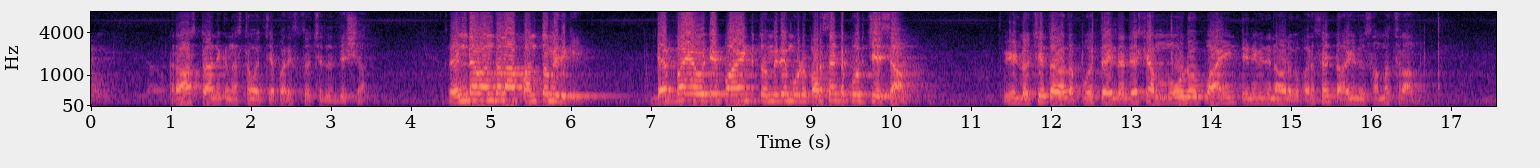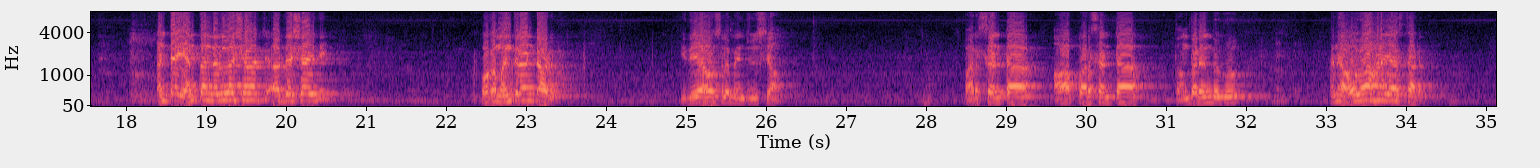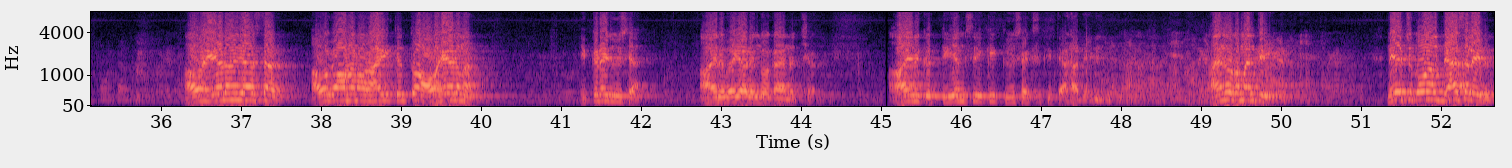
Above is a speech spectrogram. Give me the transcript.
రాష్ట్రానికి నష్టం వచ్చే పరిస్థితి వచ్చింది దిశ. రెండు వందల పంతొమ్మిదికి డెబ్బై ఒకటి పాయింట్ తొమ్మిది మూడు పర్సెంట్ పూర్తి చేశాం. వీళ్ళు వచ్చిన తర్వాత పూర్తయిన దశ మూడు పాయింట్ ఎనిమిది నాలుగు పర్సెంట్ ఐదు సంవత్సరాలు. అంటే ఎంత నిర్లక్ష్య దశ ఇది? ఒక మంత్రి అంటాడు ఇదే హౌస్లో మేము చూసాం పర్సెంటా ఆ పర్సెంటా తొందర ఎందుకు అని అవగాహన చేస్తాడు. అవహేళన చేస్తాడు. అవగాహన రాహిత్యంతో అవహేళన. ఇక్కడే చూశా. ఆయన పోయాడు ఇంకొక ఆయన వచ్చాడు. ఆయనకు టీఎంసీకి క్యూసెక్స్కి తేడా తెలియదు. ఆయన ఒక మంత్రి. నేర్చుకోవాలని ధ్యాస లేదు.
